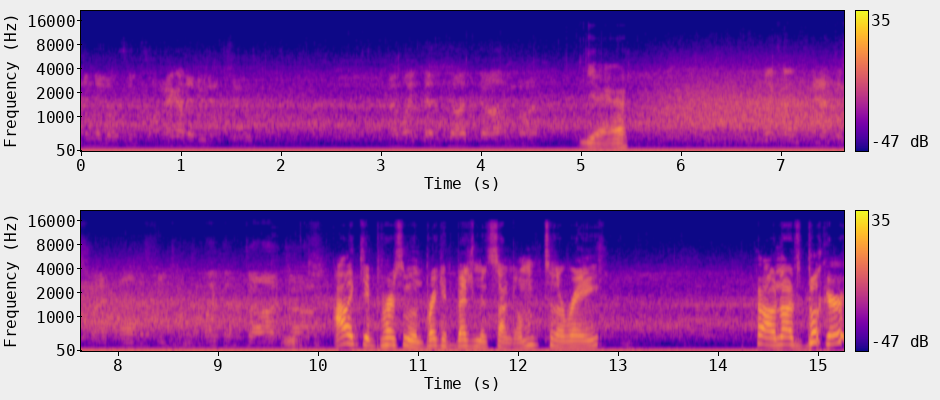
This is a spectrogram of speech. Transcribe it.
ending theme song. I gotta do that too. I like that dud dud, but Yeah. I like how Pat described all the features. I like I like the person when breaking Benjamin sung him to the ring. Oh no, it's Booker.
